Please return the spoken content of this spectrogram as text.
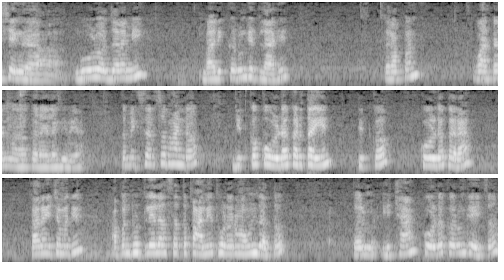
शेंग गूळ जरा मी बारीक करून घेतला आहे. तर आपण वाटण करायला घेऊया. तर मिक्सरचं भांड जितकं कोरडं करता येईल तितकं कोरडं करा. कारण याच्यामध्ये आपण धुतलेलं असतं तर पाणी थोडं राहून जातं. तर हे छान कोरडं करून घ्यायचं.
